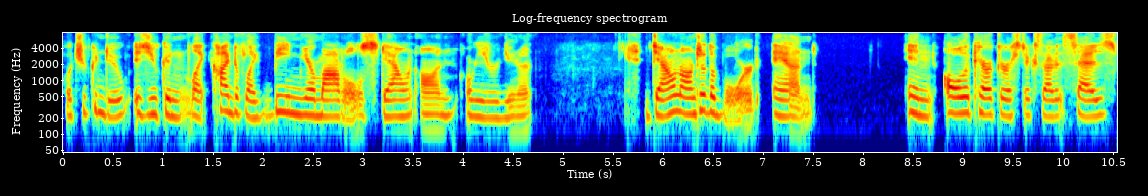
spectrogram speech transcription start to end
what you can do is you can like kind of like beam your models down on or your unit down onto the board and in all the characteristics that it says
